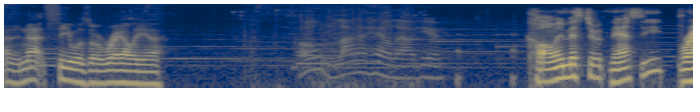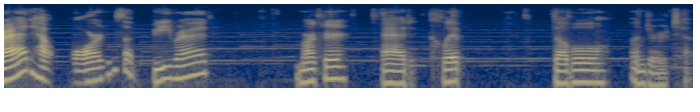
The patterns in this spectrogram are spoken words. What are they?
I did not see it was Aurelia. Whole lot of hell out here. call me Mr. McNasty. Brad, how are you? What's up, B-Rad? Marker, add clip, double under tower.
